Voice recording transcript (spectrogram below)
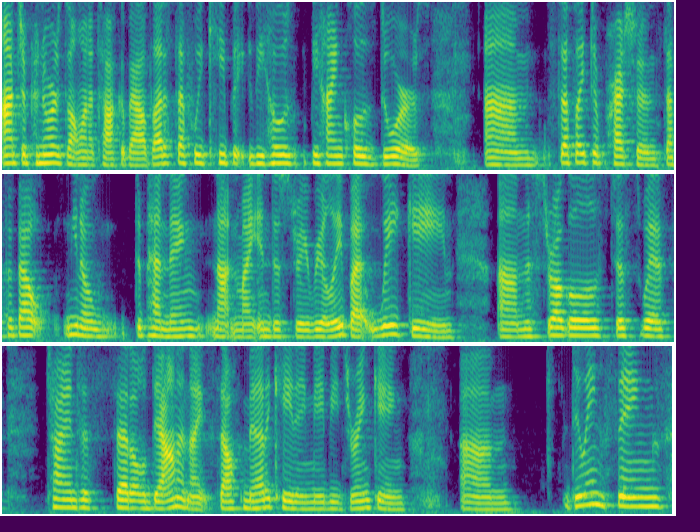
entrepreneurs don't want to talk about. A lot of stuff we keep behind closed doors. Um, stuff like depression, stuff about, you know, depending, not in my industry really, but weight gain, um, the struggles just with trying to settle down at night, self medicating, maybe drinking, um, doing things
